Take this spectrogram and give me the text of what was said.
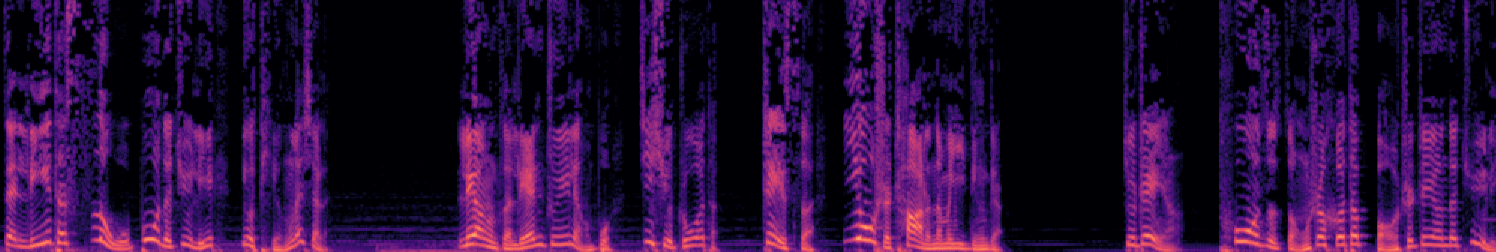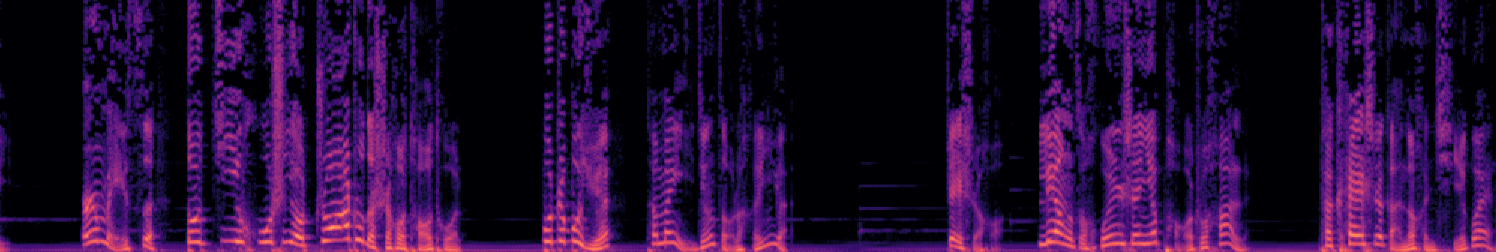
在离他四五步的距离又停了下来。亮子连追两步，继续捉他。这次又是差了那么一丁点就这样，兔子总是和他保持这样的距离，而每次都几乎是要抓住的时候逃脱了。不知不觉，他们已经走了很远。这时候，亮子浑身也跑出汗来，他开始感到很奇怪了：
